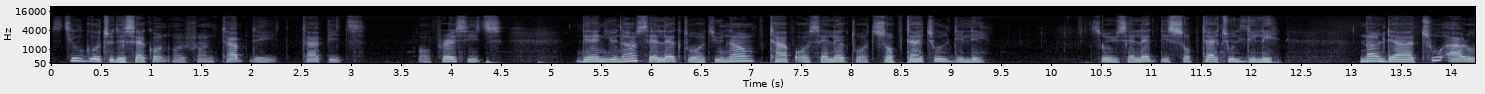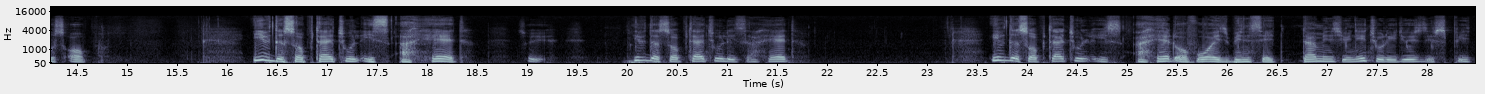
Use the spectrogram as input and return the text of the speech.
still go to the second option tap the tap it or press it then you now select what you now tap or select what subtitle delay. So you select the subtitle delay. Now there are two arrows up. If the subtitle is ahead so if the subtitle is ahead if the subtitle is ahead of what is being said that means you need to reduce the speed.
